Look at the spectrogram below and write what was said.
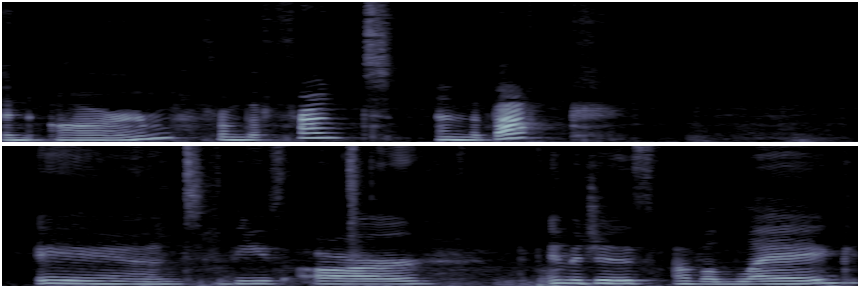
an arm from the front and the back. And these are images of a leg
